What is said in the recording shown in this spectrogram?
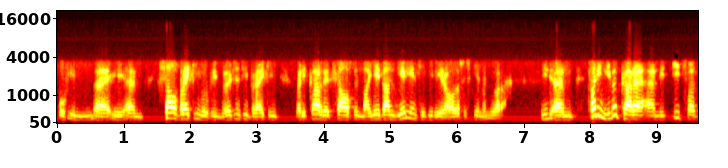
of in uh, um, self braking of emergency braking wat die kar dit self doen maar jy dan weer eens het jy die radarstelsel nodig. Nie ehm um, van die nuwe karre um, met iets wat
